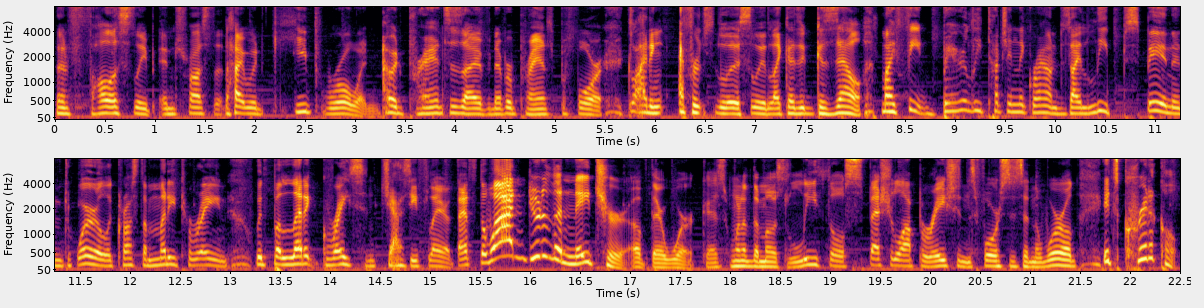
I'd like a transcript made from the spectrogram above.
then fall asleep and trust that I would keep rolling. I would prance as I have never pranced before, gliding effortlessly like a gazelle, my feet barely touching the ground as I leap, spin, and twirl across the muddy terrain with balletic grace and jazzy flair. That's the one! Due to the nature of their work as one of the most lethal special operations forces in the world, it's critical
